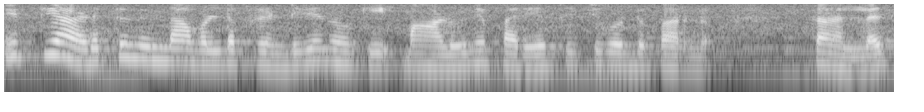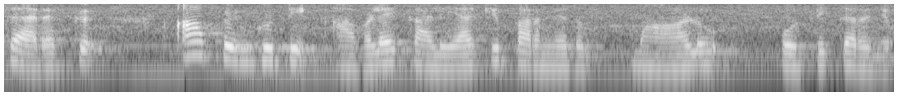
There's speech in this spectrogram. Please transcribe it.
നിത്യ അടുത്ത് നിന്ന് അവളുടെ ഫ്രണ്ടിനെ നോക്കി മാളുവിനെ പരിഹസിച്ചുകൊണ്ട് പറഞ്ഞു. നല്ല ചരക്ക്. ആ പെൺകുട്ടി അവളെ കളിയാക്കി പറഞ്ഞതും മാളു പൊട്ടിക്കറിഞ്ഞു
